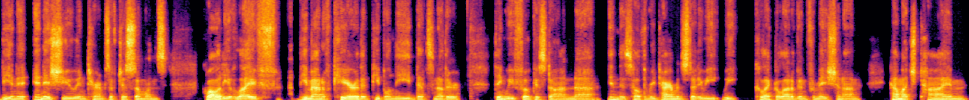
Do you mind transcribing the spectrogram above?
be an, an issue in terms of just someone's quality of life, the amount of care that people need. That's another thing we focused on uh, in this health and retirement study. We we collect a lot of information on how much time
